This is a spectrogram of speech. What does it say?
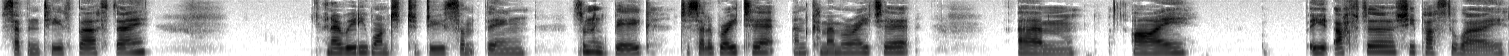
seventieth birthday and I really wanted to do something something big to celebrate it and commemorate it. Um, I after she passed away,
